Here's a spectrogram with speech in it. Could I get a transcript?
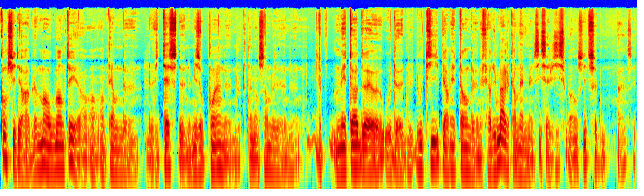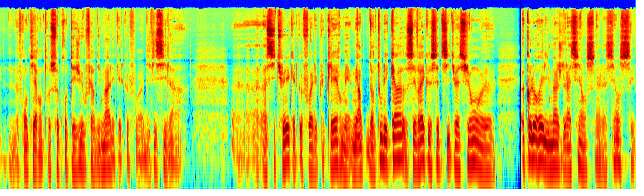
considérablement augmenté en, termes de, vitesse, de, mise au point, de, tout un ensemble de, méthodes euh, ou d'outils permettant de, faire du mal quand même, même s'il s'agit souvent de se, la frontière entre se protéger ou faire du mal est quelquefois difficile à, situer, quelquefois les plus claires, mais, mais dans tous les cas, c'est vrai que cette situation euh, colorer l'image de la science. La science, c'est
